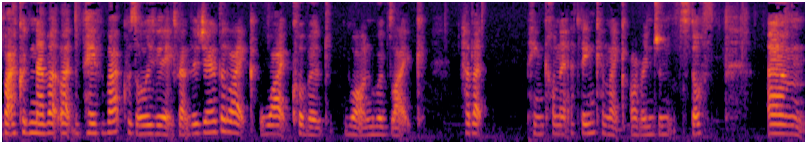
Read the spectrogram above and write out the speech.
but I could never like the paperback was always really expensive. You know the like white covered one with like had like pink on it, I think, and like orange and stuff. Um,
